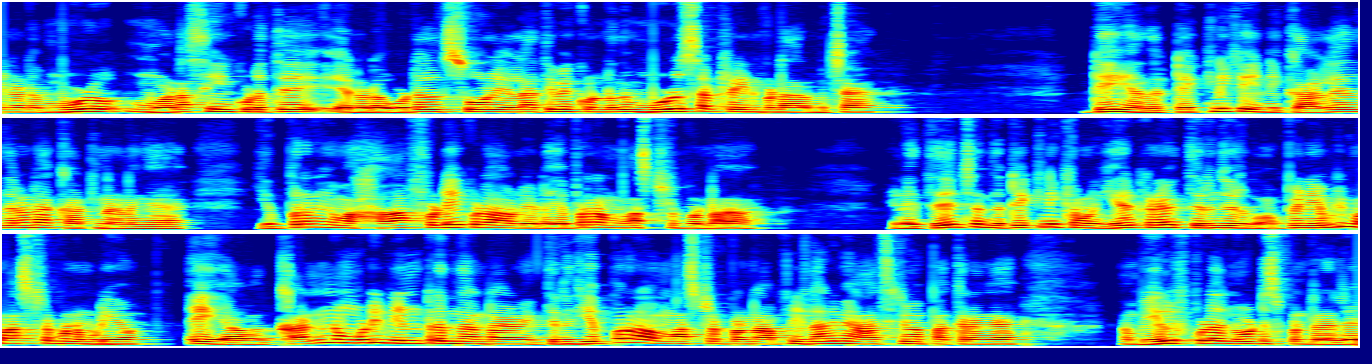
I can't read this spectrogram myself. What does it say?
என்னோட முழு மனசையும் கொடுத்து என்னோடய உடல் சோல் எல்லாத்தையுமே கொண்டு வந்து முழுசாக ட்ரெயின் பண்ண ஆரம்பித்தேன் டேய் அந்த டெக்னிக்கை இன்னைக்கு காலையில் தானடா காட்டினானுங்க. எப்படா இவன் ஹாஃப் டே கூட அவளோட எப்படா மாஸ்டர் பண்ணா? எனக்கு தெரிஞ்ச அந்த டெக்னிக் அவனுக்கு ஏற்கனவே தெரிஞ்சிருக்கும். இப்போ எப்படி மாஸ்டர் பண்ண முடியும்? ஏய் அவன் கண்ணை மூடி நின்று இருந்தான்டா எனக்கு தெரிஞ்சு எப்போ அவன் மாஸ்டர் பண்ணா அப்படி எல்லாருமே ஆச்சரியமாக பார்க்குறாங்க நம்ம எல்ஃப் கூட நோட்டீஸ் பண்ணுறாரு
